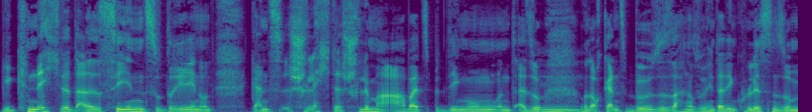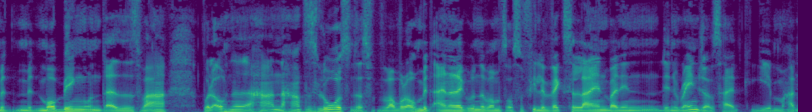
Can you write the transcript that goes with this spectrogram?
geknechtet, alle Szenen zu drehen und ganz schlechte, schlimme Arbeitsbedingungen und also mm. und auch ganz böse Sachen so hinter den Kulissen, so mit, mit Mobbing und also es war wohl auch eine, ein hartes Los und das war wohl auch mit einer der Gründe, warum es auch so viele Wechseleien bei den, den Rangers halt gegeben hat.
